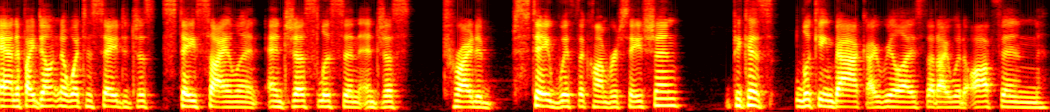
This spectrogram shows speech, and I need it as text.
And if I don't know what to say, to just stay silent and just listen and just try to stay with the conversation. Because looking back, I realized that I would often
